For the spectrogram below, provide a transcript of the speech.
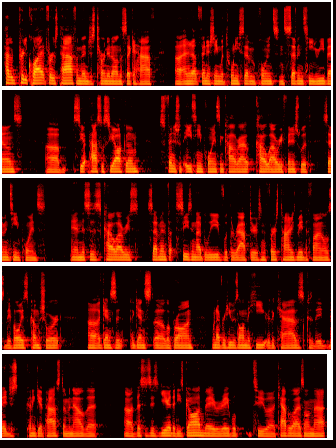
had a pretty quiet first half and then just turned it on the second half. Uh, ended up finishing with 27 points and 17 rebounds. Uh, Pascal Siakam finished with 18 points, and Kyle, Kyle Lowry finished with 17 points. And this is Kyle Lowry's seventh season, I believe, with the Raptors, and the first time he's made the finals. They've always come short uh, against against uh, LeBron whenever he was on the Heat or the Cavs because they they just couldn't get past him. And now that uh, this is his year that he's gone, they were able to uh, capitalize on that,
